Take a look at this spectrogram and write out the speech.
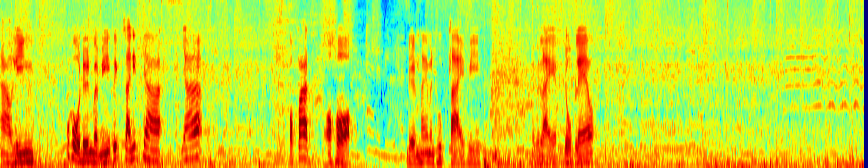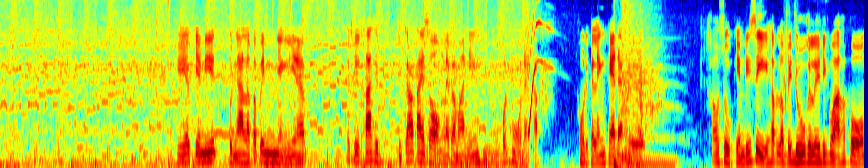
อ้าวลิง โอ้โหเดินแบบนี้เอ้ยสานิทยายาขอฟาดอ๋อหอเดินให้มันทุบตายฟรีไม่เป็นไรครับจบแล้ว ครับเกมนี้ผลงานเราก็เป็นอย่างนี้นะครับ ก็คือค่า 10.9 ตาย 2 อะไรประมาณนี้หืมโคตรโหดนะครับ โหดกับแรงแพทอะเออ เข้าสู่เกมที่ 4 ครับ เราไปดูกันเลยดีกว่าครับผม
